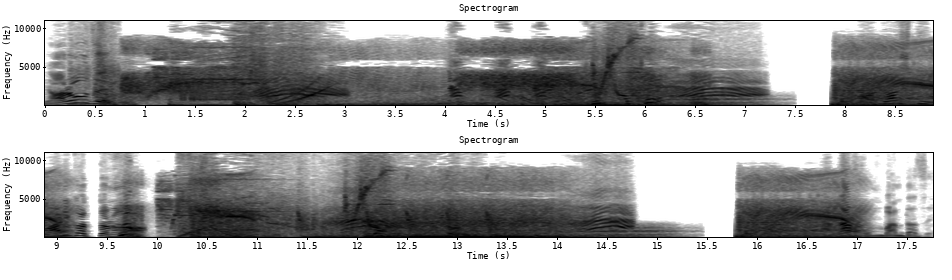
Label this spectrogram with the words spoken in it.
やろうぜ。またして悪かったな。だが本番だぜ。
